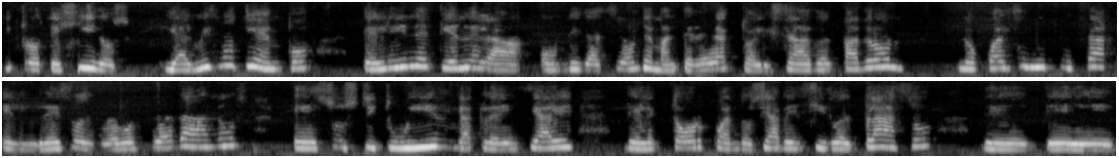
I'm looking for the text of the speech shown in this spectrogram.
y protegidos. Y al mismo tiempo, el INE tiene la obligación de mantener actualizado el padrón, lo cual significa el ingreso de nuevos ciudadanos, eh, sustituir la credencial de elector cuando se ha vencido el plazo de, de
